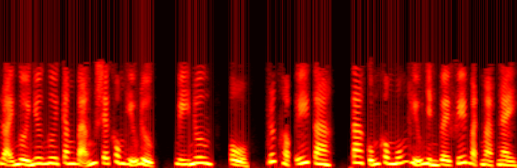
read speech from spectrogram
loại người như ngươi căn bản sẽ không hiểu được, Mỹ Nương, ồ, rất hợp ý ta, ta cũng không muốn hiểu nhìn về phía bạch mạc này,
